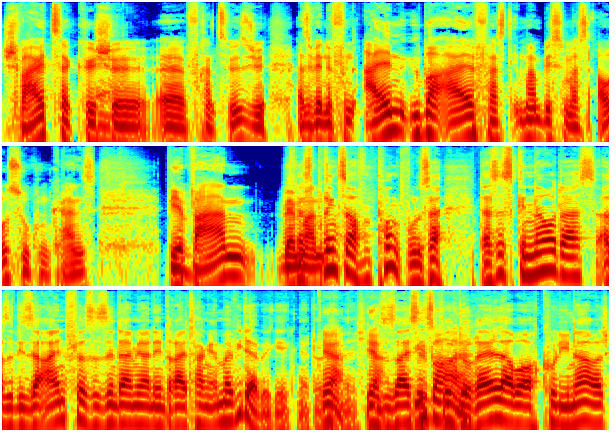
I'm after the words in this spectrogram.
Schweizer Küche, äh, französische. Also wenn du von allem überall fast immer ein bisschen was aussuchen kannst. Wir waren, wenn Das man bringt es auf den Punkt, wo du sagst, das ist genau das. Also diese Einflüsse sind einem ja in den drei Tagen immer wieder begegnet, oder Ja, nicht? ja, also sei es jetzt kulturell, aber auch kulinarisch.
